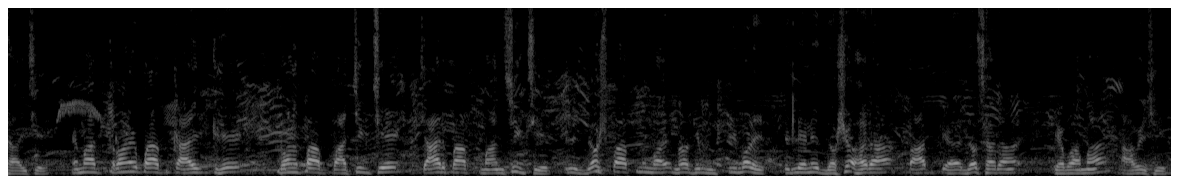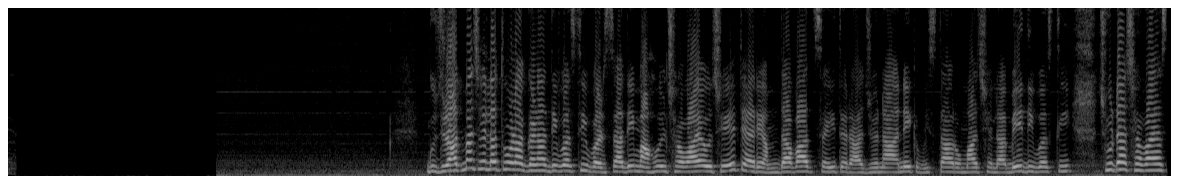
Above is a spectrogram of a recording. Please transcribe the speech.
થાય છે. એમાં ત્રણ પાપ કાયિક છે, ત્રણ પાપ વાચિક છે, ચાર પાપ માનસિક છે. એટલે દસ પાપનું એમાંથી મુક્તિ મળે એટલે એને દશહરા પાપ દશહરા કહેવામાં આવે છે. ગુજરાતમાં છેલ્લા થોડા ઘણા દિવસથી વરસાદી માહોલ છવાયો છે, ત્યારે અમદાવાદ સહિત રાજ્યના અનેક વિસ્તારોમાં છેલ્લા બે દિવસથી છૂટાછવાયા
